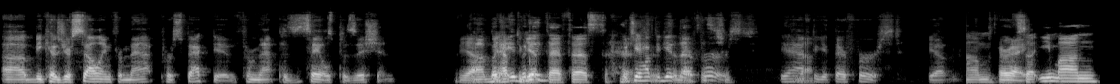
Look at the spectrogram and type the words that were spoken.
Uh, because you're selling from that perspective, from that sales position. Yeah, uh, but you have it, to get it, there first. But you have to get there first. You have yeah. to get there first. Yep. Um, All right. So Iman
